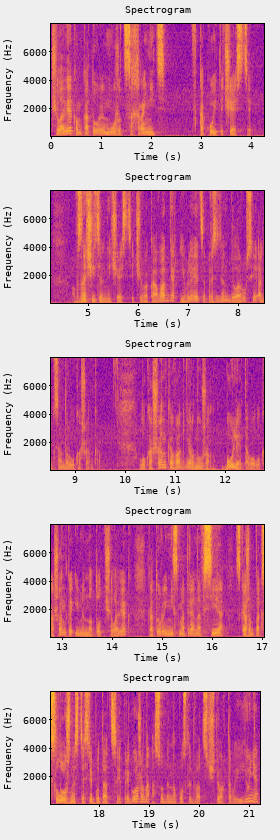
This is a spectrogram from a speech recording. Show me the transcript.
Человеком, который может сохранить в какой-то части, в значительной части ЧВК «Вагнер» является президент Беларуси Александр Лукашенко. Лукашенко Вагнер нужен. Более того, Лукашенко именно тот человек, который, несмотря на все, скажем так, сложности с репутацией Пригожина, особенно после 24 июня,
